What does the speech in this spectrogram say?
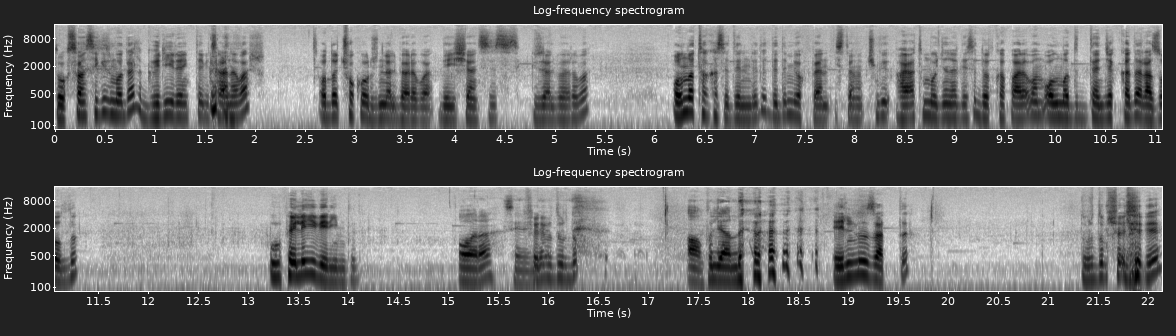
98 model gri renkte bir tane var. O da çok orijinal bir araba. Değişensiz, güzel bir araba. Onunla takas edelim dedi. Dedim yok ben istemem. Çünkü hayatım boyunca neredeyse 4 kapı arabam olmadı denecek kadar az oldu. UPL'yi vereyim dedi. O ara senin Şöyle bir durdum. ampul yandı. Elini uzattı. Durdum şöyle bir.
